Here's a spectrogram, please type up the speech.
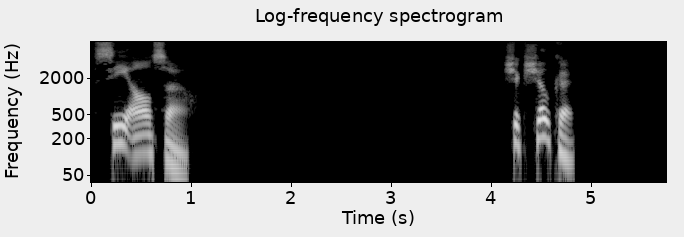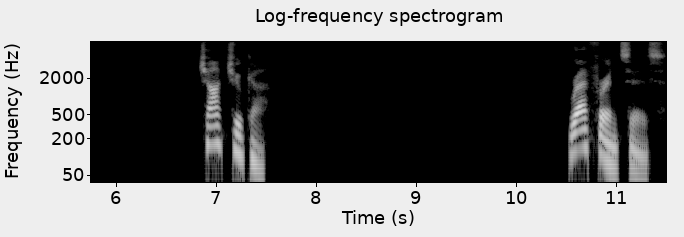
See also Shakshuka Chachuka References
